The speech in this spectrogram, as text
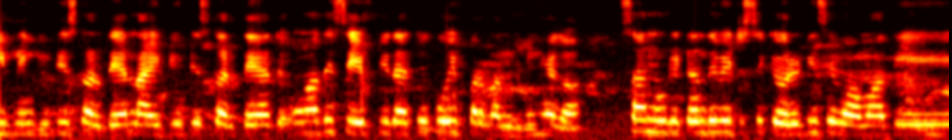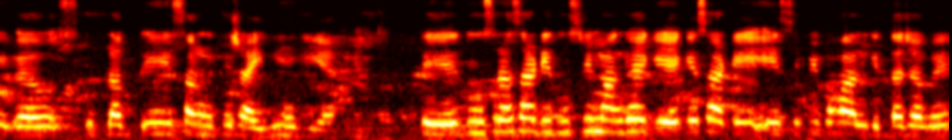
ਈਵਨਿੰਗ ਡਿਊਟੀਆਂ ਕਰਦੇ ਆ ਨਾਈਟ ਡਿਊਟੀਆਂ ਕਰਦੇ ਆ ਤੇ ਉਹਨਾਂ ਦੀ ਸੇਫਟੀ ਦਾ ਇੱਥੇ ਕੋਈ ਪ੍ਰਬੰਧ ਨਹੀਂ ਹੈਗਾ। ਸਾਨੂੰ ਰਿਟਰਨ ਦੇ ਵਿੱਚ ਸਿਕਿਉਰਿਟੀ ਸੇਵਾਵਾਂ ਦੀ ਉਪਲਬਧੀ ਸਾਨੂੰ ਇੱਥੇ ਚਾਹੀਦੀ ਹੈਗੀ ਹੈ। ਤੇ ਦੂਸਰਾ, ਸਾਡੀ ਦੂਸਰੀ ਮੰਗ ਹੈਗੀ ਹੈ ਕਿ ਸਾਡੀ ਏਸੀਪੀ ਬਹਾਲ ਕੀਤਾ ਜਾਵੇ।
